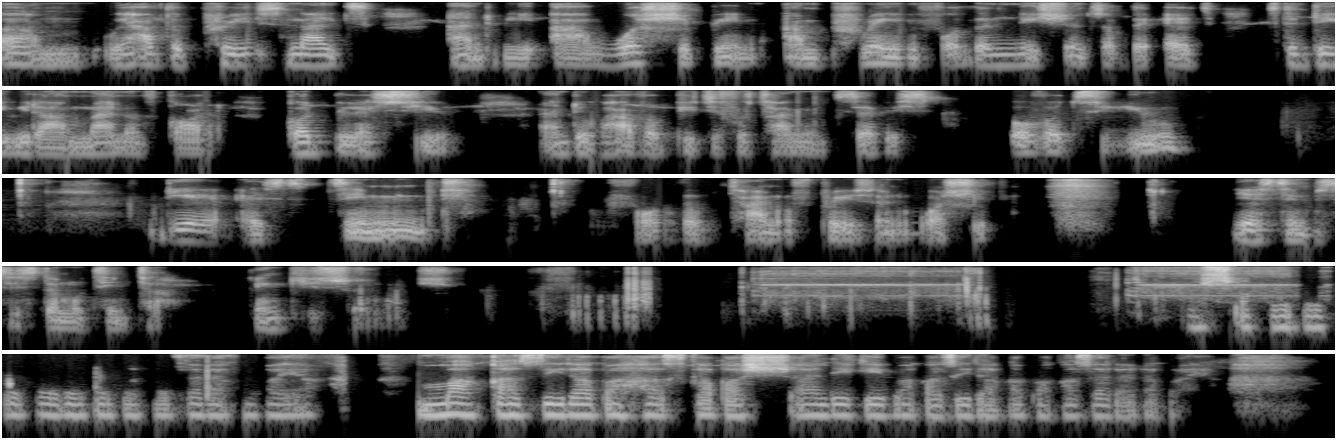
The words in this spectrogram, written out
Um, we have the praise night and we are worshiping and praying for the nations of the earth today with our man of God. God bless you and do have a beautiful time in service. Over to you, dear esteemed, for the time of praise and worship. Dear esteemed Sister Mutinta, thank you so much.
